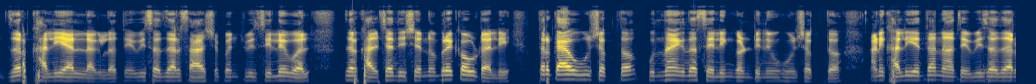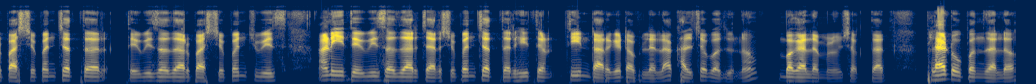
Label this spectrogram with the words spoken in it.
जर खाली यायला लागलं तेवीस हजार सहाशे पंचवीस ही लेवल जर खालच्या दिशेनं ब्रेकआउट आली तर काय होऊ शकतं? पुन्हा एकदा सेलिंग कंटिन्यू होऊ शकतं. आणि खाली येताना तेवीस हजार पाचशे पंच्याहत्तर तेवीस हजार पाचशे पंचवीस आणि तेवीस हजार चारशे पंच्याहत्तर ही तीन टार्गेट आपल्याला खालच्या बाजूनं बघायला मिळू शकतात. फ्लॅट ओपन झालं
